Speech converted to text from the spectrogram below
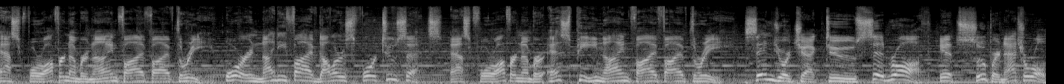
Ask for offer number 9553 or $95 for two sets. Ask for offer number SP9553. Send your check to Sid Roth. It's Supernatural.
